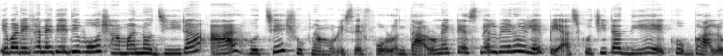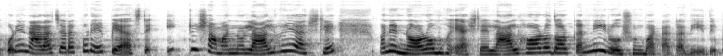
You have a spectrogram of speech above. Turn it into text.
এবার এখানে দিয়ে দিব সামান্য জিরা আর হচ্ছে শুকনা মরিচের ফোড়ন। দারুণ একটা স্মেল বের হইলে পেঁয়াজ কুচিটা দিয়ে খুব ভালো করে নাড়াচাড়া করে পেঁয়াজটা একটু সামান্য লাল হয়ে আসলে মানে নরম হয়ে আসলে, লাল হওয়ারও দরকার নেই, রসুন বাটাটা দিয়ে দেব।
